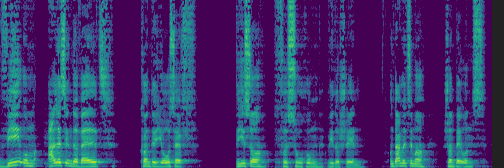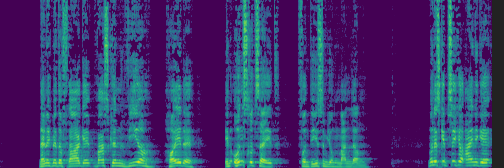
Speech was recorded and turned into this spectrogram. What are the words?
Wie um alles in der Welt konnte Josef dieser Versuchung widerstehen. Und damit sind wir schon bei uns. Nämlich mit der Frage, was können wir heute in unserer Zeit von diesem jungen Mann lernen? Nun, es gibt sicher einige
